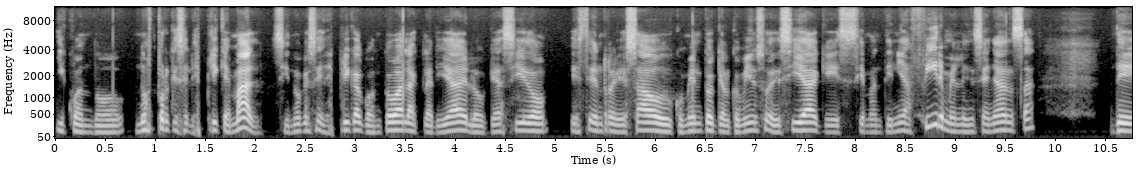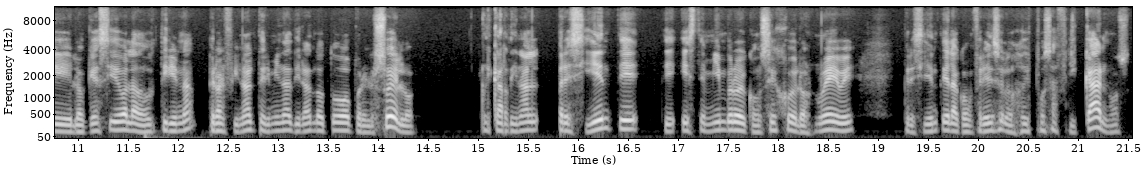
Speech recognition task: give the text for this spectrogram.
y cuando no es porque se le explique mal, sino que se le explica con toda la claridad de lo que ha sido este enrevesado documento que al comienzo decía que se mantenía firme en la enseñanza de lo que ha sido la doctrina, pero al final termina tirando todo por el suelo. El cardenal presidente de este miembro del Consejo de los Nueve, presidente de la Conferencia de los Obispos Africanos,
